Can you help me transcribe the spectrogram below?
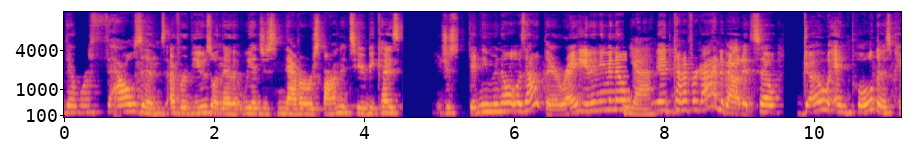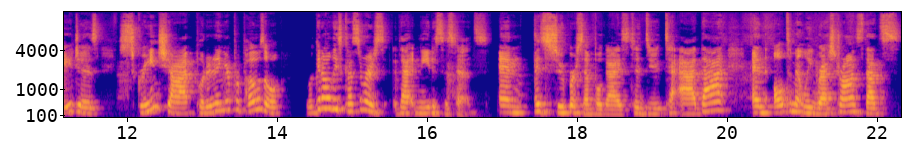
there were thousands of reviews on there that we had just never responded to because you just didn't even know it was out there, right? You didn't even know yeah. you had kind of forgotten about it. So go and pull those pages, screenshot, put it in your proposal. Look at all these customers that need assistance. And it's super simple, guys, to do to add that. And ultimately restaurants, that's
